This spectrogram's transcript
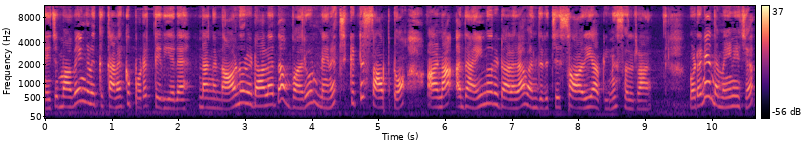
நிஜமாவே எங்களுக்கு கணக்கு போட தெரியலை. நாங்கள் நானூறு டாலர் தான் வரும்னு நினச்சிக்கிட்டு சாப்பிட்டோம். ஆனால் அது ஐநூறு டாலராக வந்துடுச்சு சாரி அப்படின்னு சொல்கிறாங்க உடனே அந்த மேனேஜர்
